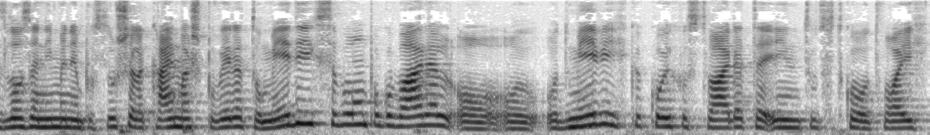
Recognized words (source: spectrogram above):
zelo zanimanjem poslušala, kaj imaš povedati o medijih, se bomo pogovarjali, o, o odmevih, kako jih ustvarjate in tudi tako o tvojih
